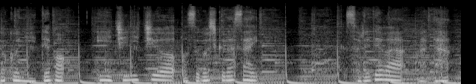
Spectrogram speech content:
どこにいてもいい一日をお過ごしください。それではまた。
